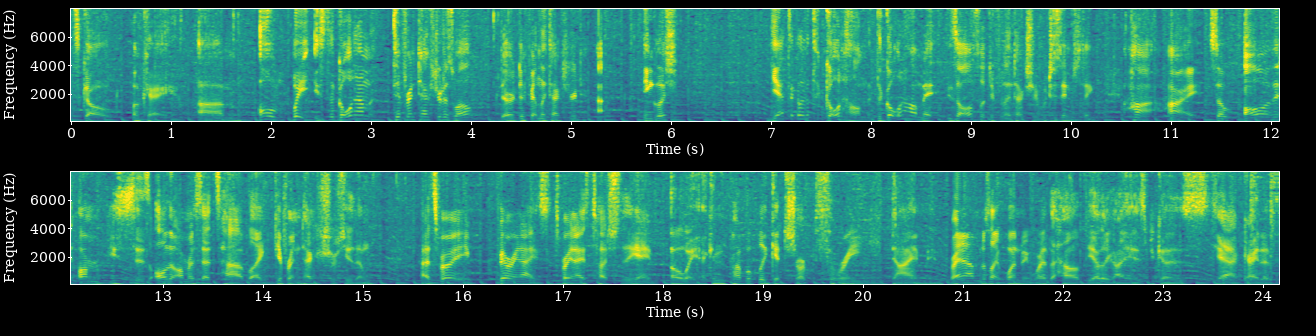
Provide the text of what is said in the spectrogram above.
Let's go. Okay. Um. Oh, wait. Is the gold helmet different textured as well? Or differently textured? Uh, English? Yeah, take a look at the gold helmet. The gold helmet is also differently textured, which is interesting. Huh. All right. So all of the armor pieces, all the armor sets have like different textures to them. That's very, very nice. It's a very nice touch to the game. Oh wait, I can probably get Sharp 3 Diamond. Right now I'm just like wondering where the hell the other guy is because, yeah, kind of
